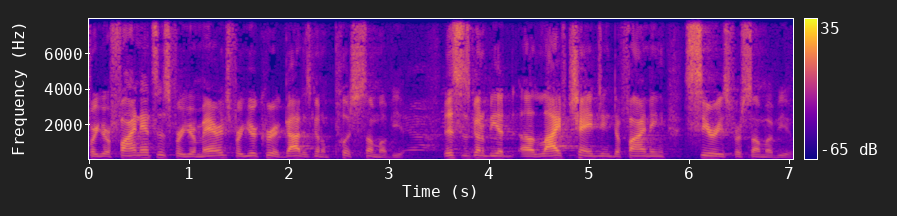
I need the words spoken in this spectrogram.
for your finances, for your marriage, for your career, God is going to push some of you. This is going to be a, a life changing, defining series for some of you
